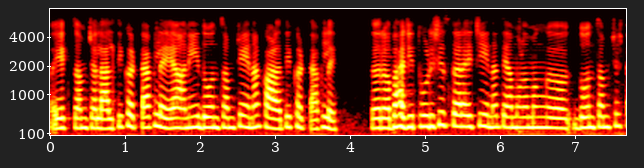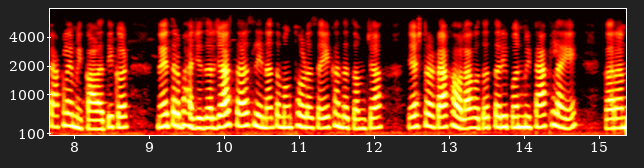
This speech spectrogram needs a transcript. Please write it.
एक चमचा लाल तिखट टाकलं आहे आणि दोन चमचे आहे ना काळं तिखट टाकलं आहे तर भाजी थोडीशीच करायची आहे ना त्यामुळं मग दोन चमचेच टाकलं आहे मी काळं तिखट. नाहीतर भाजी जर जास्त असली ना तर मग थोडंसं एखादा चमचा एक्स्ट्रा टाकावं लागतं तरी पण मी टाकला आहे. कारण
